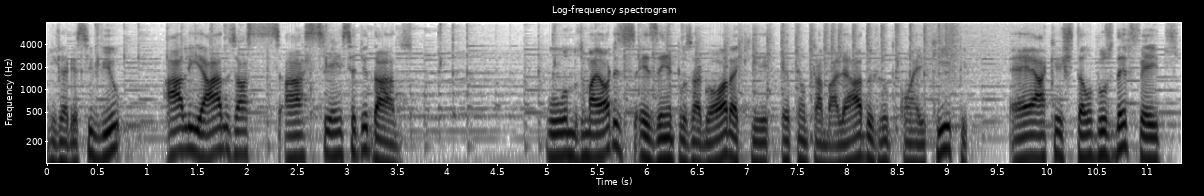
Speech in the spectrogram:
de engenharia civil, aliados à, à ciência de dados. Um dos maiores exemplos agora que eu tenho trabalhado junto com a equipe é a questão dos defeitos.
